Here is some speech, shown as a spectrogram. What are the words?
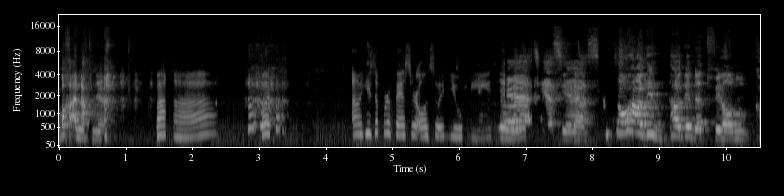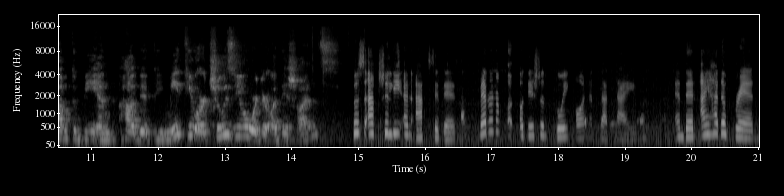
baka anak niya? Baka. But uh, he's a professor also in UP. So Yes, yes, yes. So how did how did that film come to be and how did he meet you or choose you? Were there auditions? it was actually an accident. Meron ng au- auditions going on at that time. And then I had a friend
